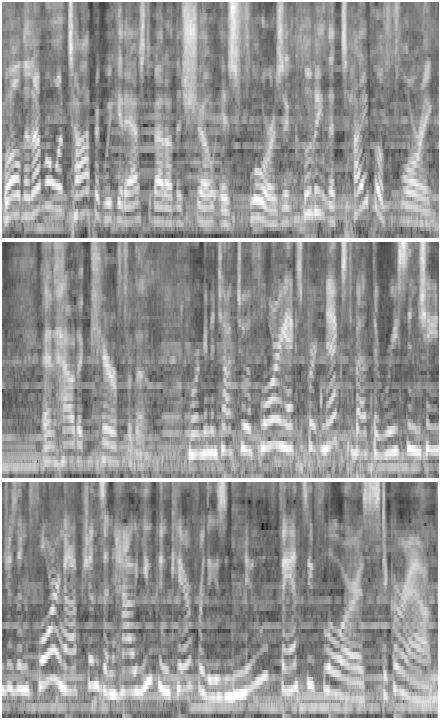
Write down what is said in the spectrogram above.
Well, the number one topic we get asked about on this show is floors, including the type of flooring and how to care for them. We're going to talk to a flooring expert next about the recent changes in flooring options and how you can care for these new fancy floors. Stick around.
